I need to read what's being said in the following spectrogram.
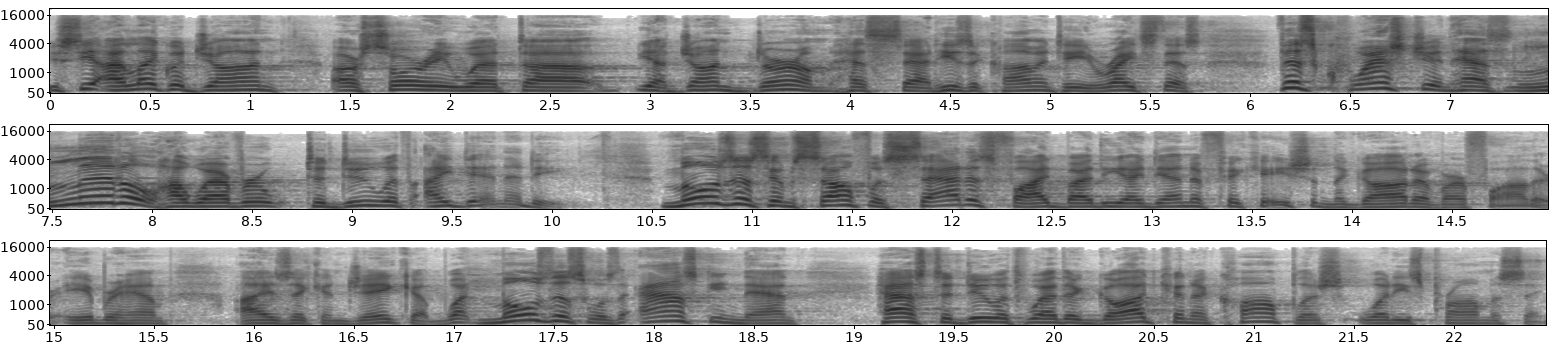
You see, I like what John, or sorry, what uh, yeah, John Durham has said. He's a commentator. He writes this. This question has little, however, to do with identity. Moses himself was satisfied by the identification, the God of our father, Abraham, Isaac, and Jacob. What Moses was asking then has to do with whether God can accomplish what he's promising.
